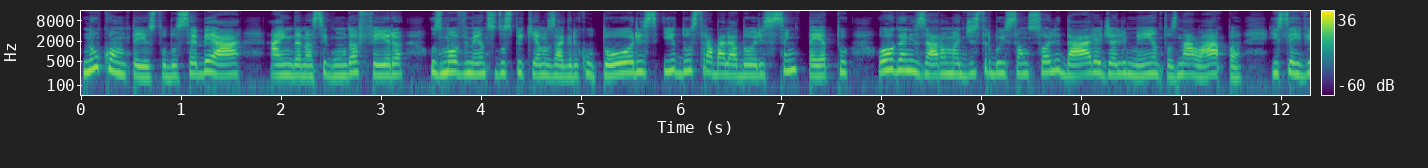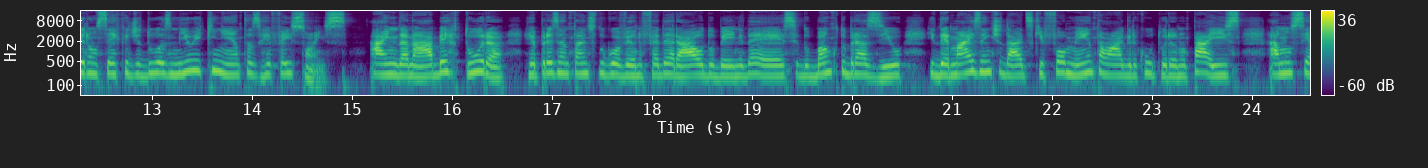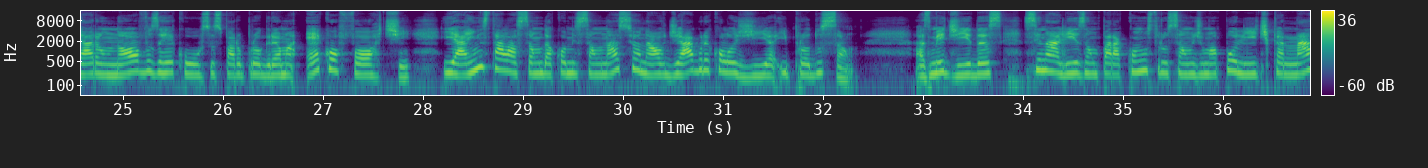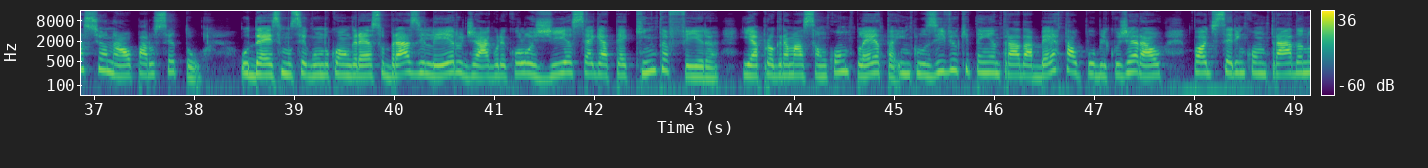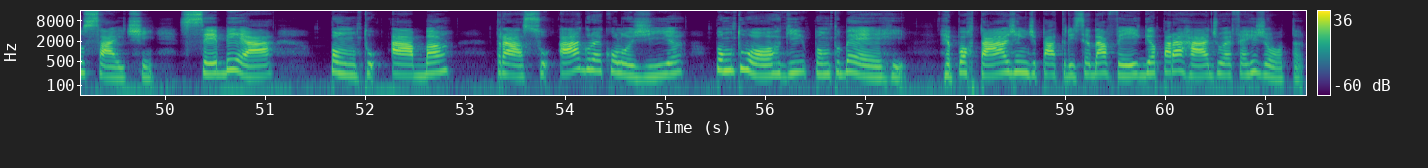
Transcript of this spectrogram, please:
No contexto do CBA, ainda na segunda-feira, os movimentos dos pequenos agricultores e dos trabalhadores sem teto organizaram uma distribuição solidária de alimentos na Lapa e serviram cerca de 2.500 refeições. Ainda na abertura, representantes do governo federal, do BNDES, do Banco do Brasil e demais entidades que fomentam a agricultura no país anunciaram novos recursos para o programa Ecoforte e a instalação da Comissão Nacional de Agroecologia e Produção. As medidas sinalizam para a construção de uma política nacional para o setor. O 12º Congresso Brasileiro de Agroecologia segue até quinta-feira e a programação completa, inclusive o que tem entrada aberta ao público geral, pode ser encontrada no site cba.aba-agroecologia.org.br. Reportagem de Patrícia da Veiga para a Rádio FRJ.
